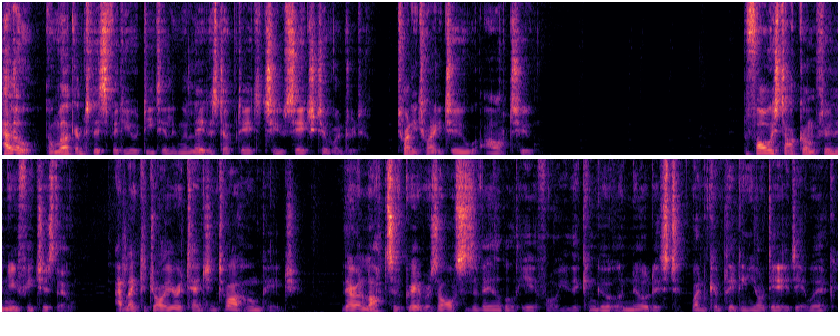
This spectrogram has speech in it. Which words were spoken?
Hello and welcome to this video detailing the latest update to Sage 200 2022 R2. Before we start going through the new features though, I'd like to draw your attention to our homepage. There are lots of great resources available here for you that can go unnoticed when completing your day-to-day -day work.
